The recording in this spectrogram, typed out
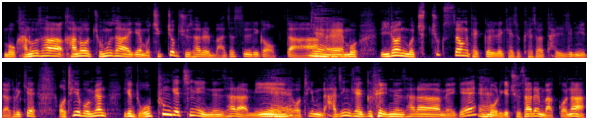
뭐 간호사 간호 조무사에게 뭐 직접 주사를 맞았을 리가 없다. 예. 예, 뭐 이런 뭐 추측성 댓글들 계속해서 달립니다. 그렇게 어떻게 보면 이게 높은 계층에 있는 사람이 예. 어떻게 보면 낮은 계급에 있는 사람에게 예. 뭐 이렇게 주사를 맞거나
